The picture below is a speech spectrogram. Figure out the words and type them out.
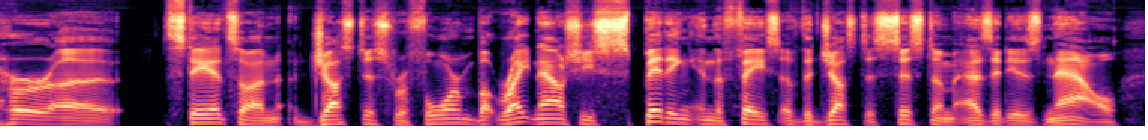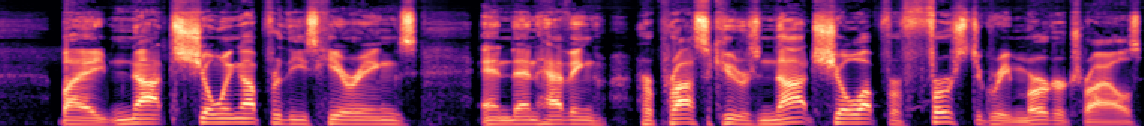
her uh, stance on justice reform, but right now she's spitting in the face of the justice system as it is now by not showing up for these hearings and then having her prosecutors not show up for first degree murder trials.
